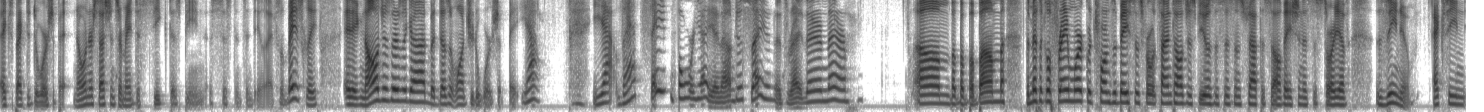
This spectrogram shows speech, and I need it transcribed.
expected to worship it. No intercessions are made to seek this being assistance in daily life. So basically, it acknowledges there's a God, but doesn't want you to worship it. Yeah. Yeah, that's Satan for you. And I'm just saying, it's right there and there. Um, bum. The mythical framework, which forms the basis for what Scientologists view as the system's path to salvation, is the story of Xenu, X E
